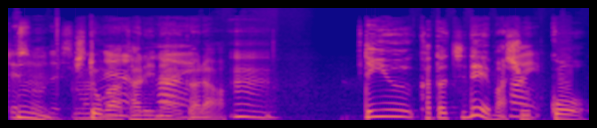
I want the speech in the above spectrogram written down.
てそうですね、うん人が足りないからはいうん。っていう形で、まあ、はい。出向、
